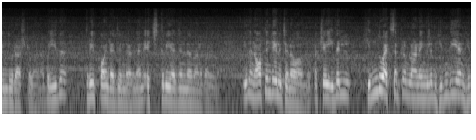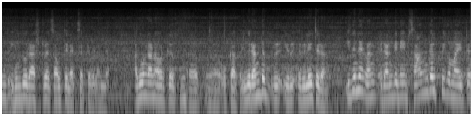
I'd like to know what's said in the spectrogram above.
ഹിന്ദു രാഷ്ട്രമാണ്. അപ്പോൾ ഇത് ത്രീ പോയിന്റ് അജണ്ടയാണ് ഞാൻ എച്ച് ത്രീ അജണ്ട എന്നാണ് പറയുന്നത്. ഇത് നോർത്ത് ഇന്ത്യയിൽ ചിലവാകുന്നു പക്ഷേ ഇതിൽ ഹിന്ദു അക്സെപ്റ്റബിൾ ആണെങ്കിലും ഹിന്ദി ആൻഡ് ഹിന്ദു ഹിന്ദു രാഷ്ട്ര സൗത്തിൽ അക്സെപ്റ്റബിൾ അല്ല. അതുകൊണ്ടാണ് അവർക്ക് ഒക്കാത്തത്. ഇത് രണ്ട് റിലേറ്റഡ് ആണ്. ഇതിനെ രണ്ടിനെയും സാങ്കല്പികമായിട്ട്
